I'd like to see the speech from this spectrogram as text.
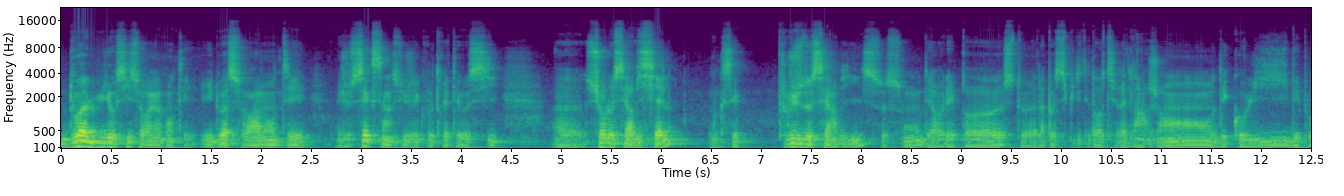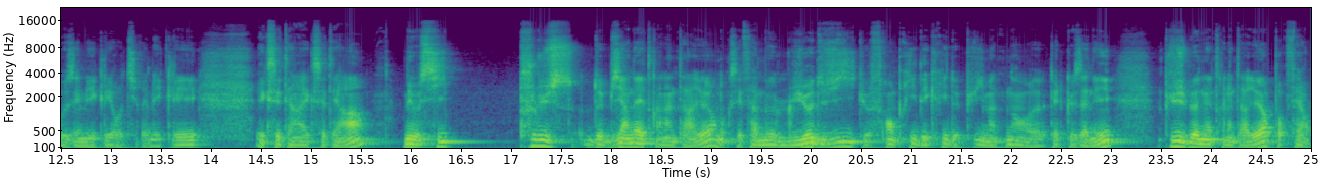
doit lui aussi se réinventer. Il doit se réinventer, je sais que c'est un sujet que vous traitez aussi, sur le serviciel, donc c'est plus de services, ce sont des relais postes, la possibilité de retirer de l'argent, des colis, déposer mes clés, retirer mes clés, etc., etc. Mais aussi plus de bien-être à l'intérieur, donc ces fameux lieux de vie que Franprix décrit depuis maintenant euh, quelques années, plus de bien-être à l'intérieur pour faire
